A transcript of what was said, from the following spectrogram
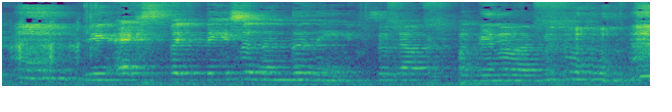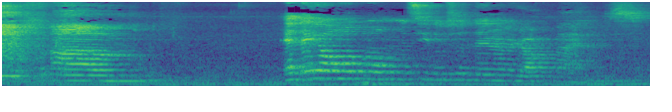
yung expectation nandun eh. So, pag ganun. um, and ayoko pong sinusundan ng rock bands.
